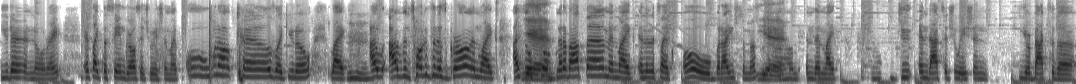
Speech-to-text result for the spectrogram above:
you didn't know, right? It's like the same girl situation. Like, oh, what up, Kels? Like, you know, like I I've been talking to this girl and like I feel so good about them and like and then it's like oh but I used to mess with Yeah. them and then like do in that situation you're back to the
